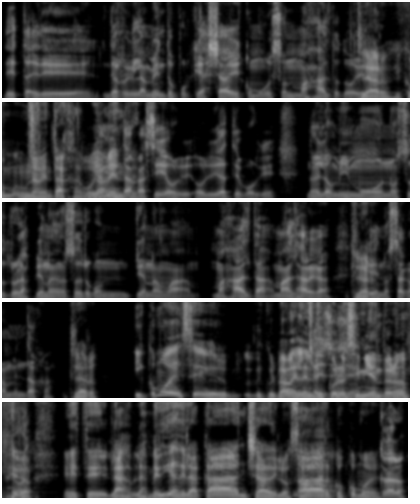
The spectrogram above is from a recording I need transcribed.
de, de, reglamento, porque allá es como que son más altos todavía. Claro, es como una ventaja, una obviamente. ventaja, sí, olvídate, porque no es lo mismo nosotros, las piernas de nosotros con piernas más, más altas, más largas, que nos sacan ventaja. Claro. ¿Y cómo es, eh, disculpame el desconocimiento, ¿no? Pero Este, las medidas de la cancha, de los arcos, ¿cómo es? Claro,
